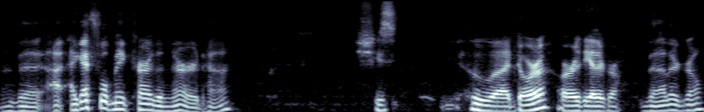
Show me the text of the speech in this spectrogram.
the I, I guess we'll make her the nerd, huh? she's who uh Dora or the other girl? The other girl.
